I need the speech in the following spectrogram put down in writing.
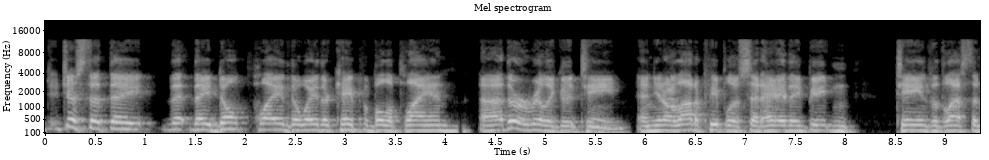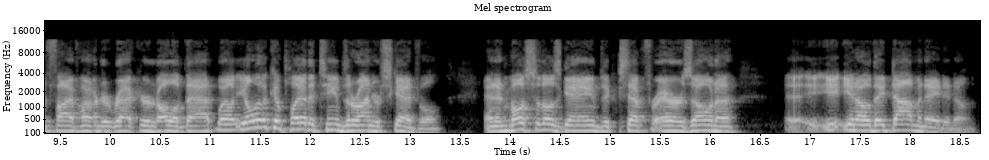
just that they that they don't play the way they're capable of playing. Uh, they're a really good team, and you know a lot of people have said, "Hey, they've beaten teams with less than 500 record, all of that." Well, you only can play the teams that are on your schedule, and in most of those games, except for Arizona, you, know they dominated them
